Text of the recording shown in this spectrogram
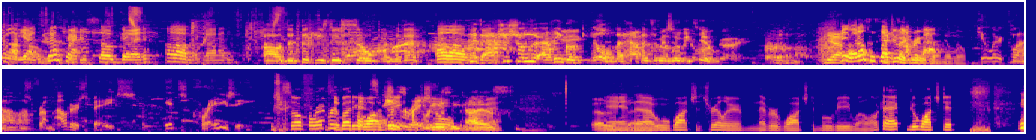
Oh yeah, the soundtrack is so good. Oh my god. Oh, the Dickies do so good with it. Oh It's actually showing you every good kill that happens in the movie too. Guy. yeah Hey, what else is there I to do talk agree with? Daniel though. Killer clowns Wow. from outer space. It's crazy. So for everybody it's watching, crazy, guys. And uh, who watched the trailer, never watched the movie. Well, okay, you watched it. Yeah.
